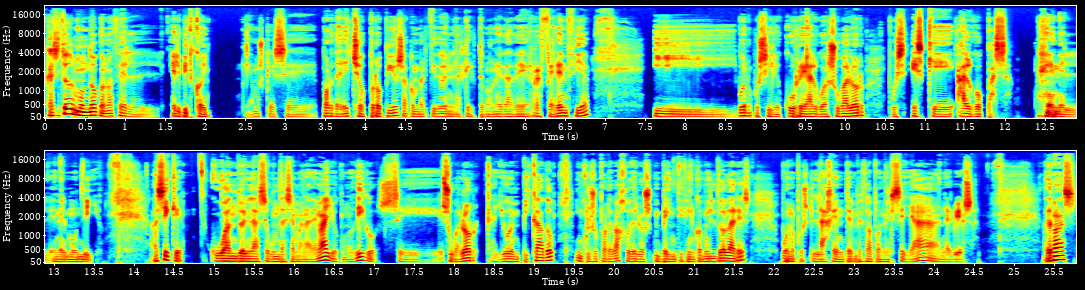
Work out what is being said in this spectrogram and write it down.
Casi todo el mundo conoce el, el Bitcoin, digamos que es por derecho propio, se ha convertido en la criptomoneda de referencia y bueno, pues si le ocurre algo a su valor, pues es que algo pasa en el, en el mundillo. Así que cuando en la segunda semana de mayo, como digo, su valor cayó en picado, incluso por debajo de los 25.000 dólares, bueno, pues la gente empezó a ponerse ya nerviosa. Además,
